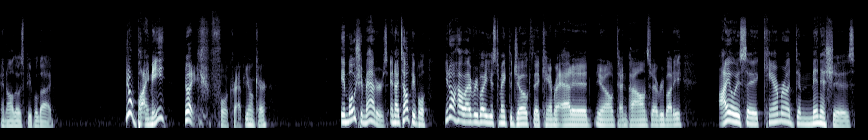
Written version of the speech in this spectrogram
and all those people died. You don't buy me. You're like, full of crap. You don't care. Emotion matters. And I tell people, you know how everybody used to make the joke that camera added, you know, 10 pounds to everybody? I always say camera diminishes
